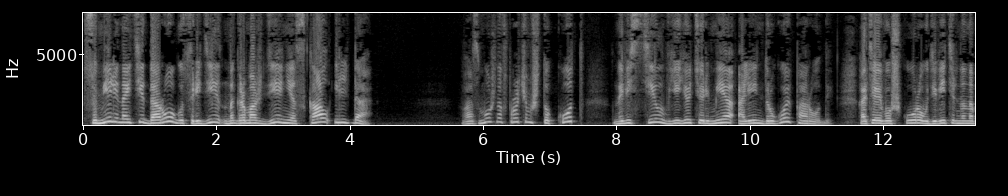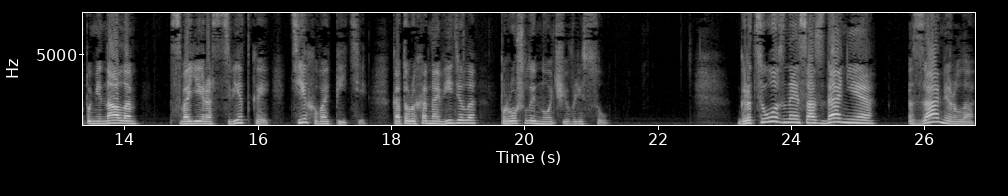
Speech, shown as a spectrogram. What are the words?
сумели найти дорогу среди нагромождения скал и льда. Возможно, впрочем, что кот навестил в ее тюрьме олень другой породы, хотя его шкура удивительно напоминала своей расцветкой тех вапити, которых она видела прошлой ночью в лесу. Грациозное создание замерло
